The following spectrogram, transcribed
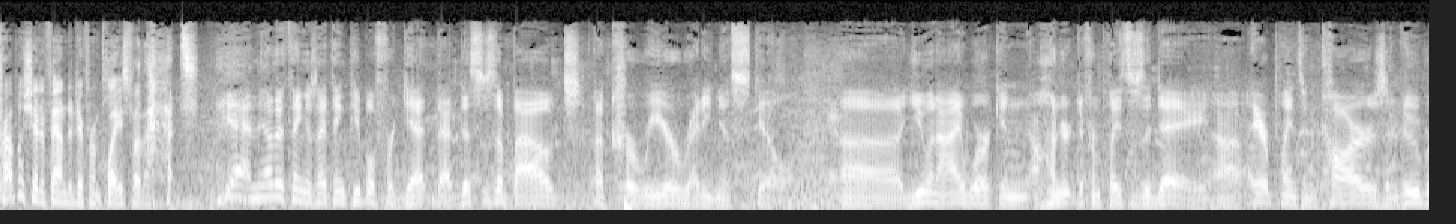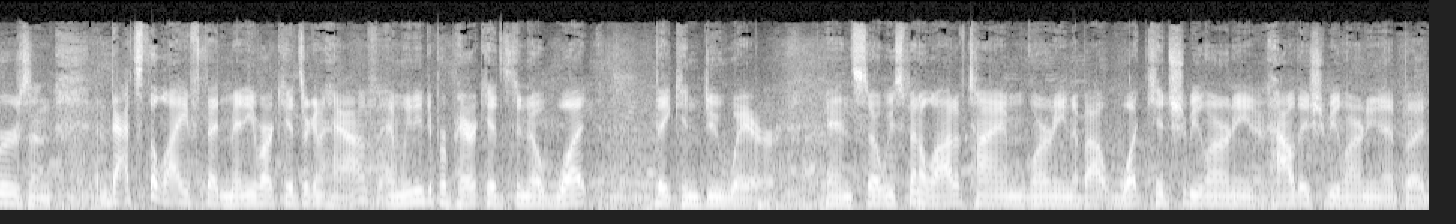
probably should have found a different place for that. Yeah, and the other thing is, I think people forget that this is about a career readiness skill. Uh, you and I work in a hundred different places a day, uh, airplanes and cars and Ubers, and, and that's the life that many of our kids are going to have. And we need to prepare kids to know what they can do where. And so we spent a lot of time learning about what kids should be learning and how they should be learning it. But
